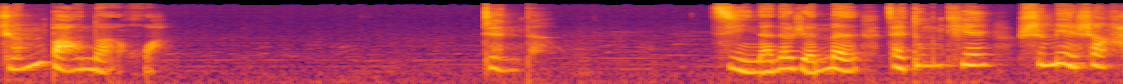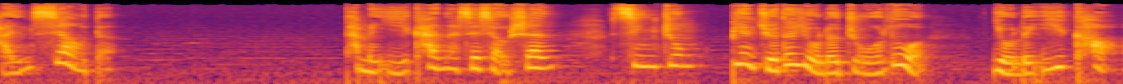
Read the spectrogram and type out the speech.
准保暖和。”真的，济南的人们在冬天是面上含笑的。他们一看那些小山，心中便觉得有了着落。有了依靠，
